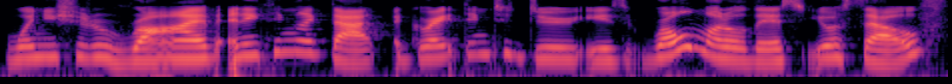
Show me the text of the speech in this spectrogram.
when you should arrive, anything like that, a great thing to do is role model this yourself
